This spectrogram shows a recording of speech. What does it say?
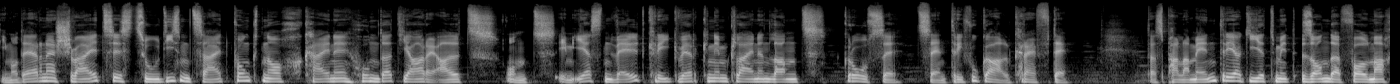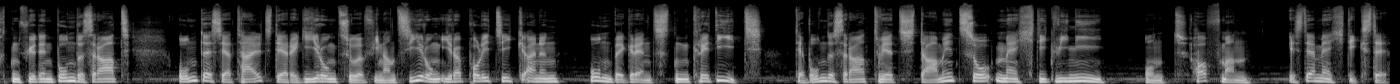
Die moderne Schweiz ist zu diesem Zeitpunkt noch keine 100 Jahre alt und im Ersten Weltkrieg wirken im kleinen Land große Zentrifugalkräfte. Das Parlament reagiert mit Sondervollmachten für den Bundesrat und es erteilt der Regierung zur Finanzierung ihrer Politik einen unbegrenzten Kredit. Der Bundesrat wird damit so mächtig wie nie. Und Hoffmann ist der mächtigste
